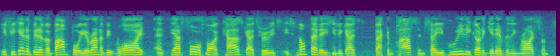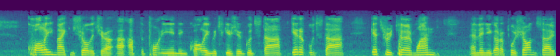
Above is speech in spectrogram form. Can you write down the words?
if you get a bit of a bump or you run a bit wide, and you know four or five cars go through, it's it's not that easy to go back and pass them. So you've really got to get everything right from quality, making sure that you're uh, up the pointy end in quality, which gives you a good start. Get a good start, get through turn one, and then you've got to push on. So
